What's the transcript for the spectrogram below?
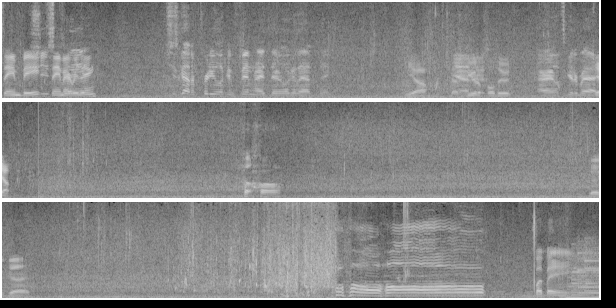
same bait, She's same clean. everything. She's got a pretty looking fin right there. Look at that thing. Yep, that's Yeah, beautiful, dude. All right, let's get her back. Yep. Good guy. Bye bye.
